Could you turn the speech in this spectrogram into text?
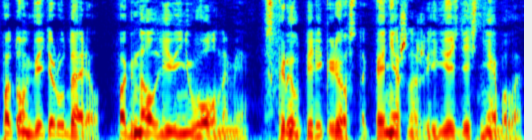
Потом ветер ударил, погнал ливень волнами, скрыл перекресток. Конечно же, ее здесь не было.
